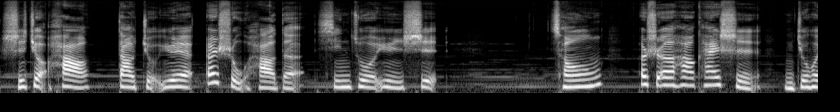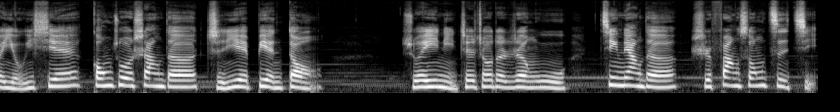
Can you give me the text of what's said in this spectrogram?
十九号。到九月二十五号的星座运势，从二十二号开始，你就会有一些工作上的职业变动，所以你这周的任务尽量的是放松自己。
